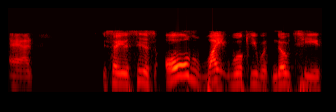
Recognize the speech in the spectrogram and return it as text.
and so you see this old white Wookiee with no teeth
